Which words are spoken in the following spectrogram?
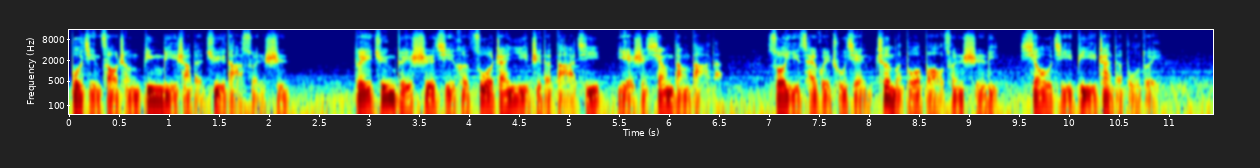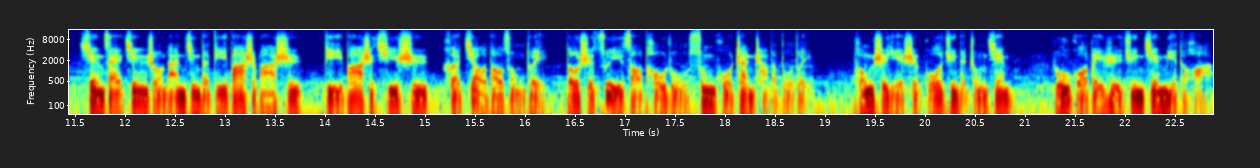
不仅造成兵力上的巨大损失，对军队士气和作战意志的打击也是相当大的，所以才会出现这么多保存实力、消极避战的部队。现在坚守南京的第八十八师、第八十七师和教导总队都是最早投入淞沪战场的部队，同时也是国军的中坚。如果被日军歼灭的话，”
